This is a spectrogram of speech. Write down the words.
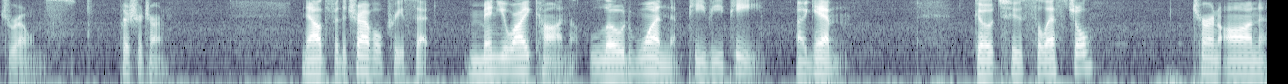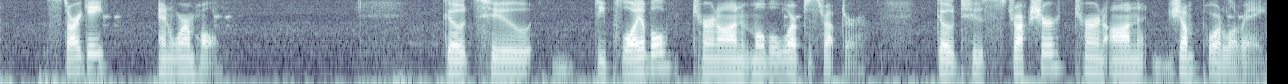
drones. Push return. Now for the travel preset. Menu icon, load 1 PvP. Again. Go to Celestial, turn on Stargate and Wormhole. Go to Deployable, turn on Mobile Warp Disruptor go to Structure, turn on Jump Portal Array.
